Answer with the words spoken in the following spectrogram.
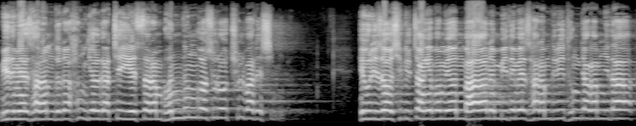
믿음의 사람들은 한결같이 옛사람 벗는 것으로 출발했습니다. 히브리서 11장에 보면 많은 믿음의 사람들이 등장합니다.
